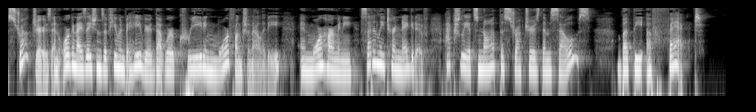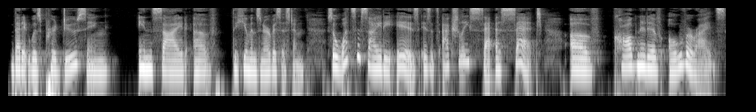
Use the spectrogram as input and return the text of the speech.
structures and organizations of human behavior that were creating more functionality and more harmony suddenly turn negative? Actually, it's not the structures themselves but the effect that it was producing inside of the human's nervous system. So, what society is, is it's actually set a set of cognitive overrides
